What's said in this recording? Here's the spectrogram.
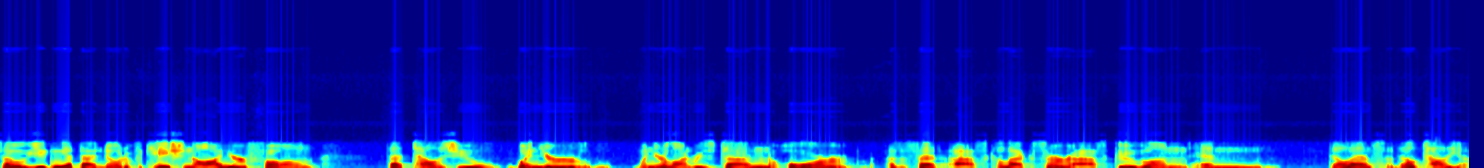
So you can get that notification on your phone that tells you when your when your laundry's done, or as I said, ask Alexa or ask Google, and, and they'll answer. They'll tell you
